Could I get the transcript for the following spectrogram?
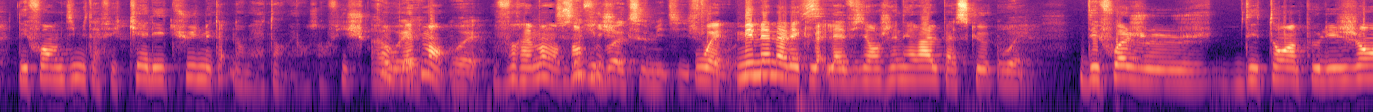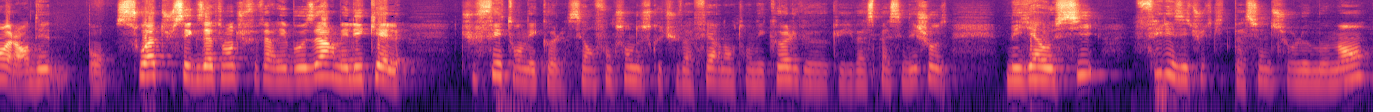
des fois, on me dit, mais t'as fait quelle étude? Mais t'as- Non, mais attends, mais on s'en fiche Ah ouais, complètement. Ouais. Vraiment, on s'en fiche. avec ce métier, Ouais, trouve. mais même avec la, la vie en général, parce que Ouais. des fois je, je détends un peu les gens. Alors, des, bon, soit tu sais exactement tu veux faire les beaux-arts, mais lesquels? Tu fais ton école. C'est en fonction de ce que tu vas faire dans ton école que- qu'il va se passer des choses. Mais il y a aussi, fais les études qui te passionnent sur le moment.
